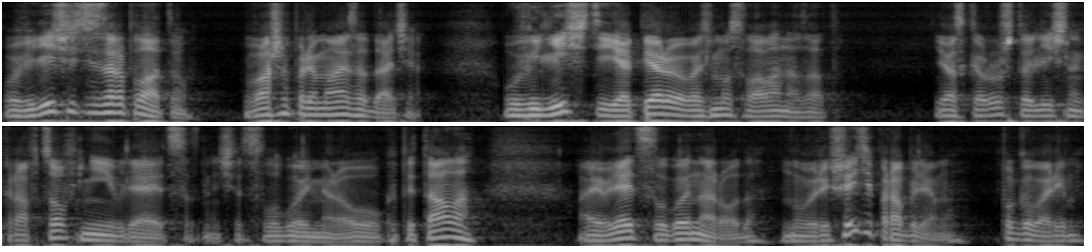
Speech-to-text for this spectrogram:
увеличите зарплату. Ваша прямая задача. Увеличьте, я первый возьму слова назад. Я скажу, что лично Кравцов не является, значит, слугой мирового капитала, а является слугой народа. Ну, решите проблему, поговорим.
